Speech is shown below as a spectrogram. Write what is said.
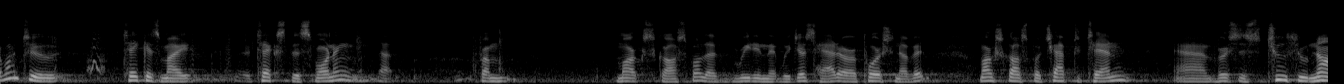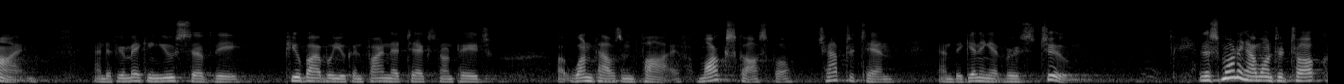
want to take as my text this morning uh, from Mark's Gospel, the reading that we just had, or a portion of it. Mark's Gospel, chapter 10, uh, verses 2 through 9. And if you're making use of the Pew Bible, you can find that text on page uh, 1005. Mark's Gospel, chapter 10, and beginning at verse 2. And this morning I want to talk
